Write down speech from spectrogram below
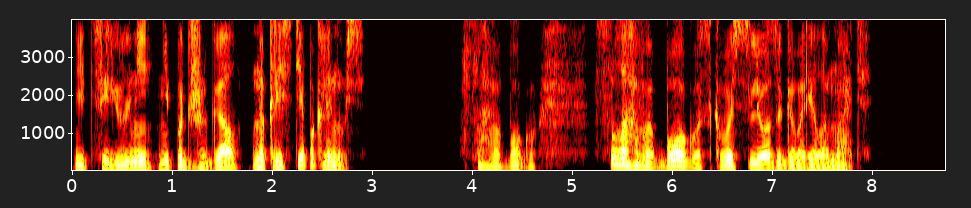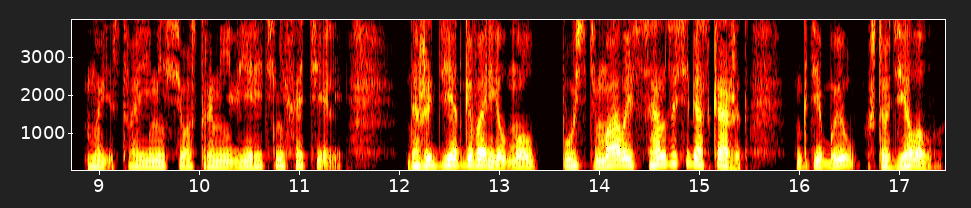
и цирюльни не поджигал, на кресте поклянусь. Слава богу, слава богу, сквозь слезы говорила мать. Мы с твоими сестрами верить не хотели. Даже дед говорил, мол, пусть малый сам за себя скажет, где был, что делал,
